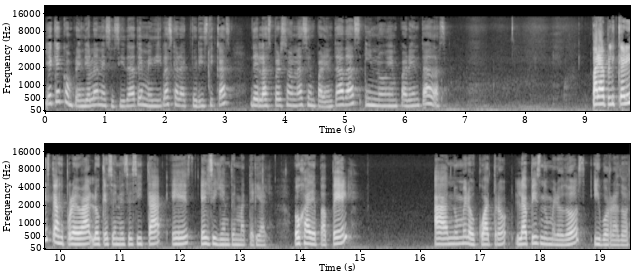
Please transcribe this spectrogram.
ya que comprendió la necesidad de medir las características de las personas emparentadas y no emparentadas. Para aplicar esta prueba lo que se necesita es el siguiente material. Hoja de papel, A número 4, lápiz número 2 y borrador.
